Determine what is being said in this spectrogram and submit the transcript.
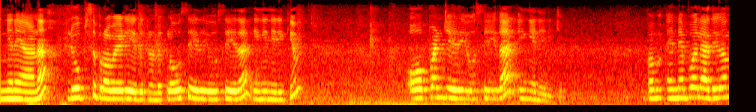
ഇങ്ങനെയാണ്. ലൂപ്സ് പ്രൊവൈഡ് ചെയ്തിട്ടുണ്ട്. ക്ലോസ് ചെയ്ത് യൂസ് ചെയ്താൽ ഇങ്ങനെ ഇരിക്കും ഓപ്പൺ ചെയ്ത് യൂസ് ചെയ്താൽ ഇങ്ങനെ ഇരിക്കും അപ്പം എന്നെ പോലെ അധികം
